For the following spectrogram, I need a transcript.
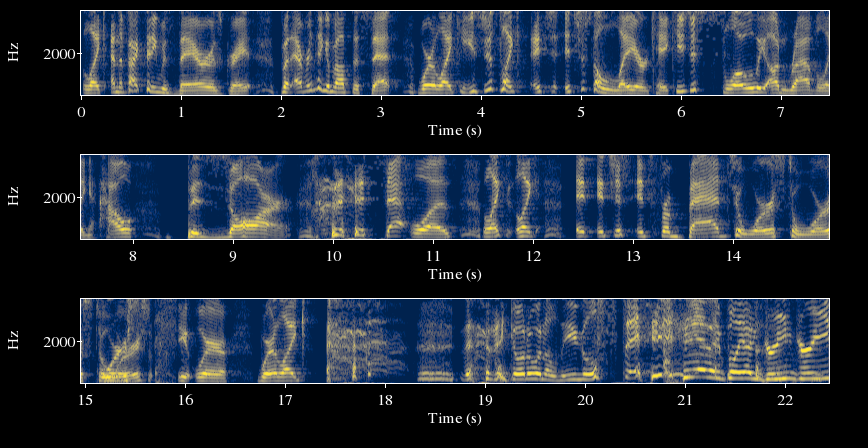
like, and the fact that he was there is great. But everything about the set, where like he's just like it's it's just a layer cake. He's just slowly unraveling how bizarre this set was. Like like it, it's just it's from bad to worse to worse to Worse. worse. It- where where like. they go to an illegal state. Yeah, they play on green greens.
